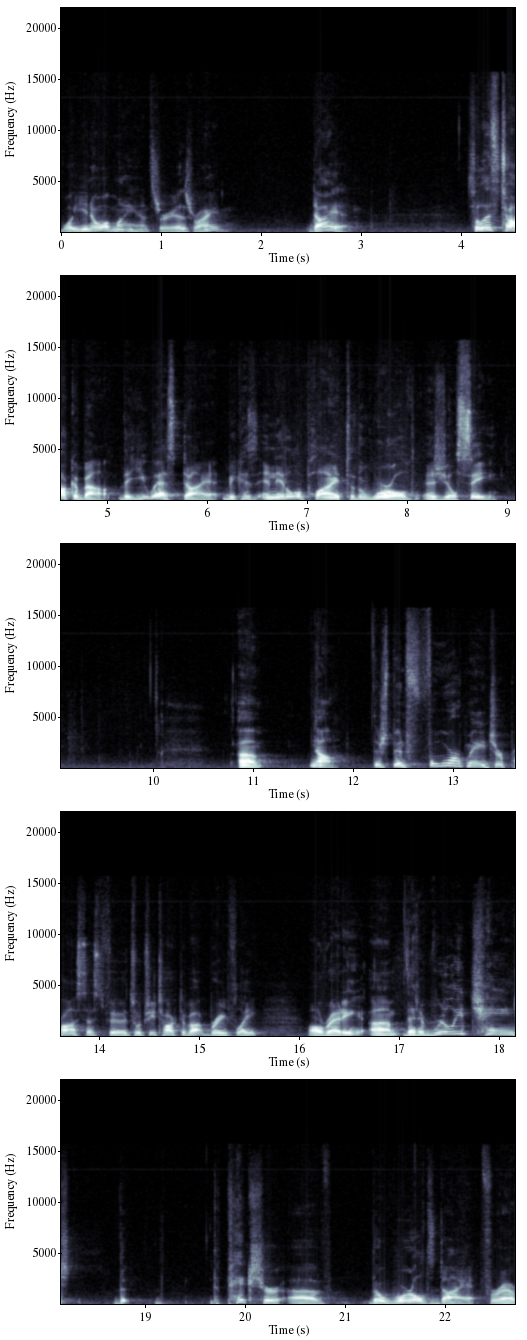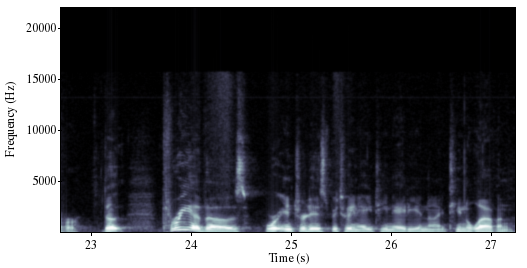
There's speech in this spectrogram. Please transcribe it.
Well, you know what my answer is, right? Diet. So let's talk about the U.S. diet because, and it'll apply to the world as you'll see. Um, now, there's been four major processed foods, which we talked about briefly already, um, that have really changed the, picture of the world's diet forever. The, three of those were introduced between 1880 and 1911.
